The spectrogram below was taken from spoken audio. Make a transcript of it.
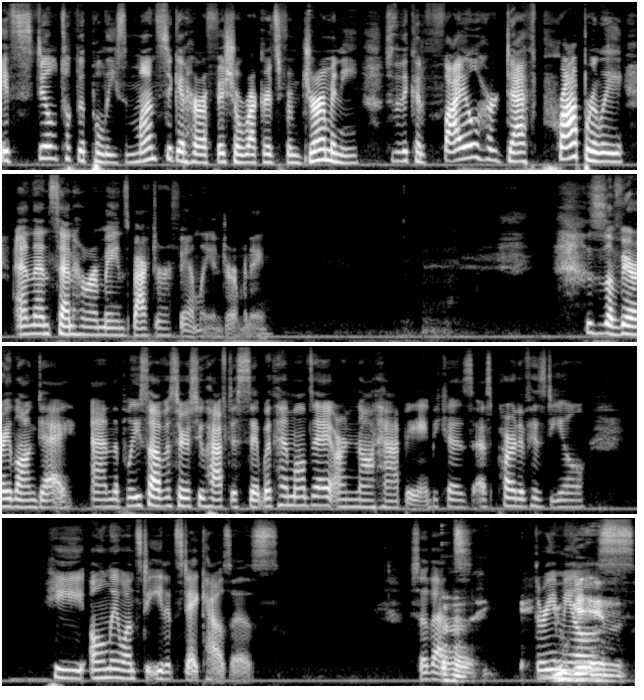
it still took the police months to get her official records from Germany so that they could file her death properly and then send her remains back to her family in Germany. This is a very long day, and the police officers who have to sit with him all day are not happy because, as part of his deal, he only wants to eat at steakhouses. So that's uh, three meals.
